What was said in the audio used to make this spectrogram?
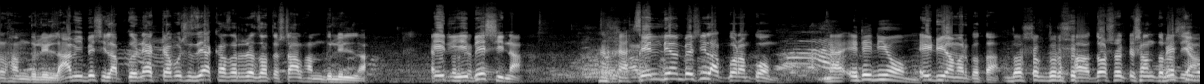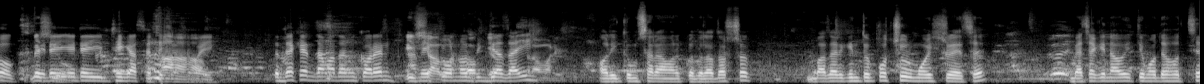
আলহামদুলিল্লাহ আমি বেশি লাভ করি না। একটা বসে যে এক হাজারের যথেষ্ট আলহামদুলিল্লাহ। এই এই বেশি না। সেল দিয়ে বেশি লাভ করাম কম। না এটাই নিয়ম। এইটি আমার কথা। দর্শক দর্শক হ্যাঁ, দর্শককে সান্ত্বনা বেশি হোক বেশি এটাই ঠিক আছে ঠিক হ্যাঁ, আছে হ্যাঁ, ভাই। তো দেখেন দামাদামি করেন আমি একটু। অন্য দিক দিয়ে যাই। ওয়ালাইকুম সালাম রহমতুল্লাহ। দর্শক বাজারে কিন্তু প্রচুর মহিষ রয়েছে। বেচা কিনাও ইতিমধ্যে হচ্ছে।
